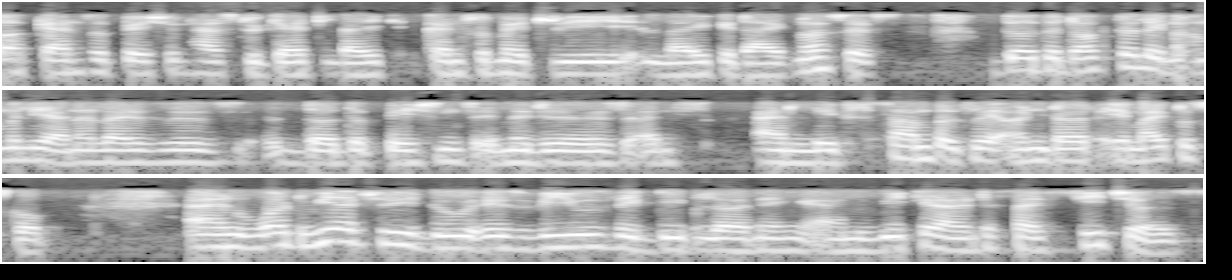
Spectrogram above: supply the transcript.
a cancer patient has to get like confirmatory like a diagnosis, the, the doctor like normally analyzes the, the patient's images and and like samples like, under a microscope. And what we actually do is we use like deep learning and we can identify features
